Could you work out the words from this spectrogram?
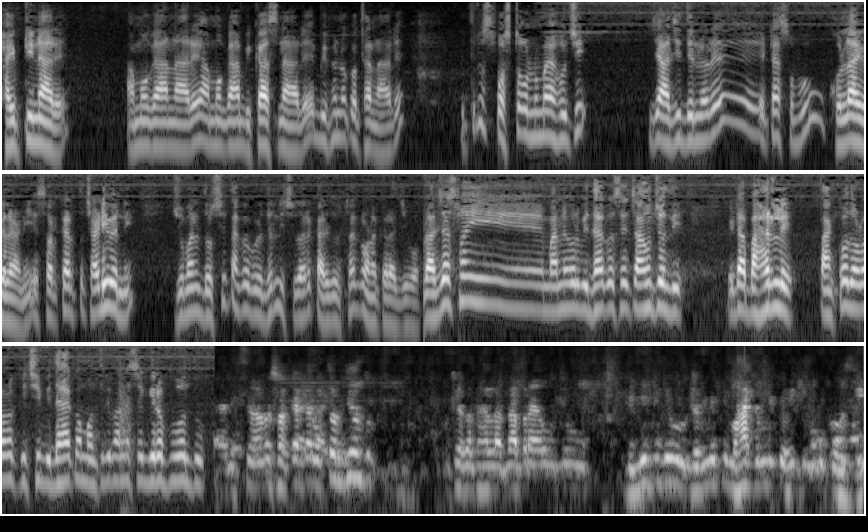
ଫାଇଭ୍ ଟି ନାଁରେ ଆମ ଗାଁ ନାଁରେ ଆମ ଗାଁ ବିକାଶ ନାଁରେ ବିଭିନ୍ନ କଥା ନାଁରେ ଏଥିରୁ ସ୍ପଷ୍ଟ ଅନୁମାନ ହେଉଛି ଯେ ଆଜି ଦିନରେ ଏଇଟା ସବୁ ଖୋଲା ହେଇଗଲାଣି ଏ ସରକାର ତ ଛାଡ଼ିବେନି ଯେଉଁମାନେ ଦୋଷୀ ତାଙ୍କ ବିରୁଦ୍ଧରେ ଭାବରେ କାର୍ଯ୍ୟାନୁଷ୍ଠାନ ଗ୍ରହଣ କରାଯିବ ରାଜା ସ୍ୱାଇଁ ମାନ୍ୟବର ବିଧାୟକ ସେ ଚାହୁଁଛନ୍ତି ଏଇଟା ବାହାରିଲେ ତାଙ୍କ ଦଳର କିଛି ବିଧାୟକ ମନ୍ତ୍ରୀମାନେ ସେ ଗିରଫ ହୁଅନ୍ତୁ ନିଶ୍ଚିତ ଭାବେ ସରକାର ତାର ଉତ୍ତର ଦିଅନ୍ତୁ ମୁଖ୍ୟ କଥା ହେଲା ତାପରେ ଆଉ ଯେଉଁ ବିଜେପି ଯେଉଁ ଦୁର୍ନୀତି ମହାଦୁର୍ନୀତି ହୋଇଛି ବୋଲି କହୁଛି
